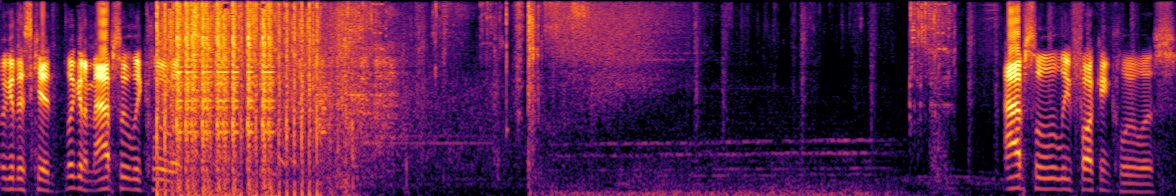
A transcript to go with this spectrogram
Look at this kid. Look at him. Absolutely clueless. Absolutely fucking clueless.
